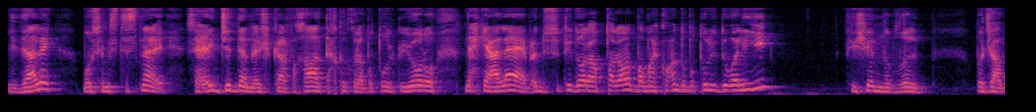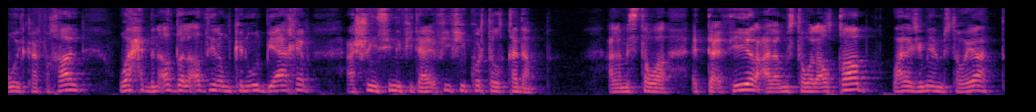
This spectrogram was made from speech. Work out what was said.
لذلك موسم استثنائي سعيد جدا من أجل كارفخال تحقيقه لبطولة اليورو. نحكي على لاعب عنده ست دوري أبطال أوروبا ما يكون عنده بطولة دولية؟ في شيء من الظلم. برجع بقول كارفخال واحد من أفضل الأظهرة ممكن نقول بآخر 20 سنة في في في كرة القدم على مستوى التأثير على مستوى الألقاب وعلى جميع المستويات.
